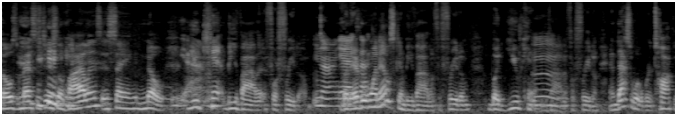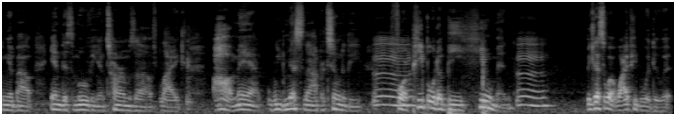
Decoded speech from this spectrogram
those messages of violence is saying no, Yeah. you can't be violent for freedom. no. Yeah. but everyone exactly. else can be violent for freedom, but you can't Mm. be violent for freedom. And that's what we're talking about in this movie in terms of like, oh man, we missed an opportunity for Mm. people to be human. Because what white people would do it.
